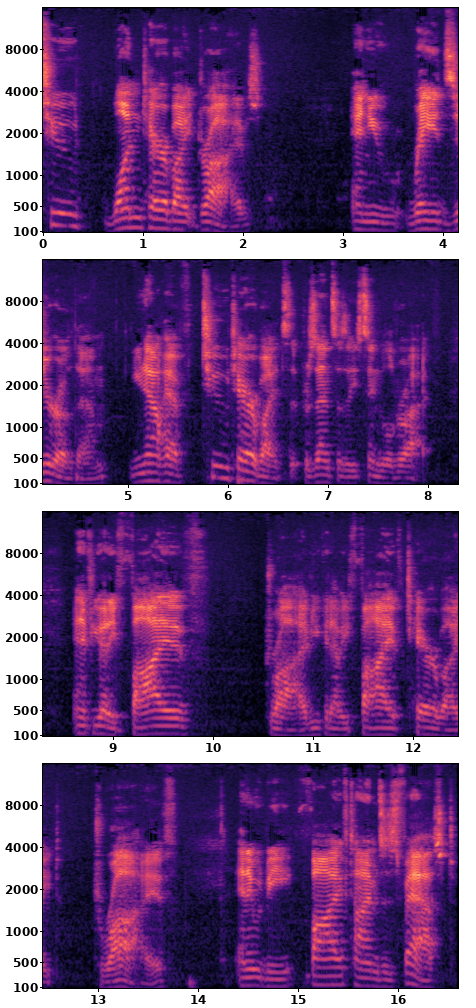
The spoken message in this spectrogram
two one terabyte drives, and you RAID zero them, you now have two terabytes that presents as a single drive. And if you had a five drive, you could have a five terabyte drive, and it would be five times as fast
